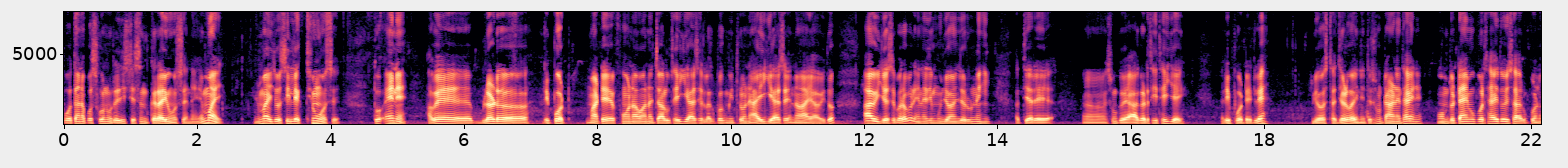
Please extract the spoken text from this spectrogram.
પોતાના પશુઓનું રજિસ્ટ્રેશન કરાયું હશે ને એમાંય એમાંય જો સિલેક્ટ થયું હશે, તો એને હવે બ્લડ રિપોર્ટ માટે ફોન આવવાના ચાલુ થઈ ગયા છે. લગભગ મિત્રોને આવી ગયા છે, ન આવ્યા હોય તો. આવી જશે, બરાબર? એનાથી મૂંઝાવાની જરૂર નહીં. અત્યારે શું કહેવાય, આગળથી થઈ જાય રિપોર્ટ એટલે વ્યવસ્થા જળવાય, નહીં તો શું ટાણે થાય ને? આમ તો ટાઈમ ઉપર થાય તોય સારું, પણ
